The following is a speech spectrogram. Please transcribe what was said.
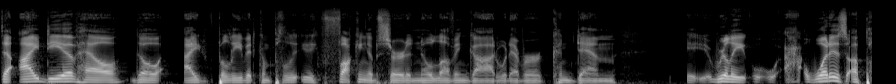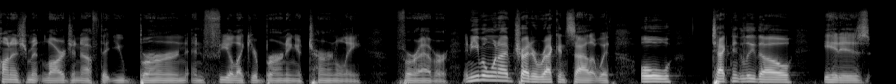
the idea of hell, though I believe it completely fucking absurd and no loving God would ever condemn. it- Really, what is a punishment large enough that you burn and feel like you're burning eternally forever? And even when I've tried to reconcile it with, oh, technically though, it is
